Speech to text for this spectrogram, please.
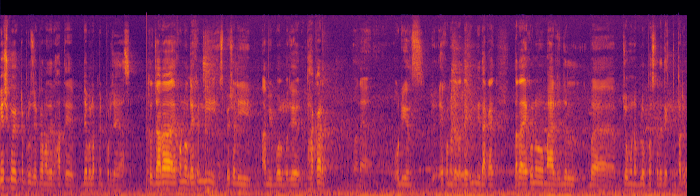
বেশ কয়েকটা প্রজেক্ট আমাদের হাতে ডেভেলপমেন্ট পর্যায়ে আছে। তো যারা এখনও দেখেননি স্পেশালি আমি বলব যে ঢাকার মানে অডিয়েন্স এখনও যারা দেখেননি ঢাকায় তারা এখনও মায়ের জঞ্জল বা যমুনা ব্লকবাস্টারে দেখতে পারেন।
